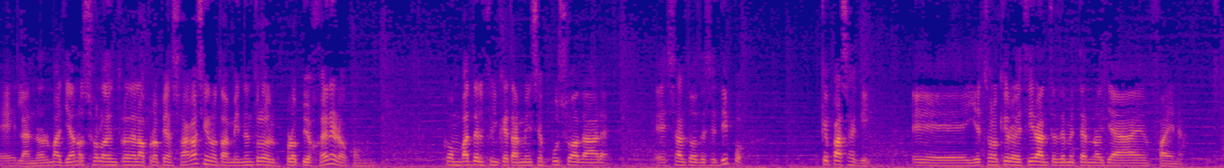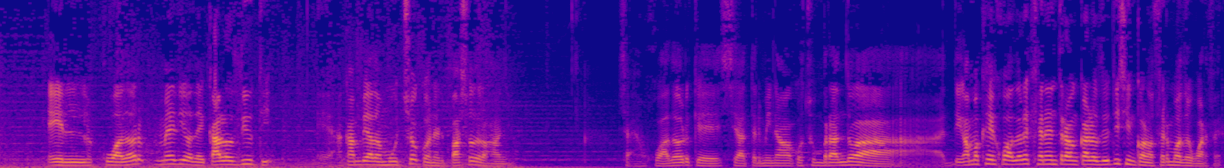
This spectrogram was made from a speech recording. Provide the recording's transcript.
eh, las normas ya no solo dentro de la propia saga, sino también dentro del propio género, con, Battlefield que también se puso a dar eh, saltos de ese tipo. ¿Qué pasa aquí? Eh, y esto lo quiero decir antes de meternos ya en faena. El jugador medio de Call of Duty ha cambiado mucho con el paso de los años. O sea, es un jugador que se ha terminado acostumbrando a... Digamos que hay jugadores que han entrado en Call of Duty sin conocer Modern Warfare.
